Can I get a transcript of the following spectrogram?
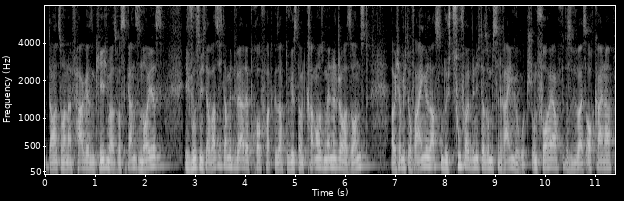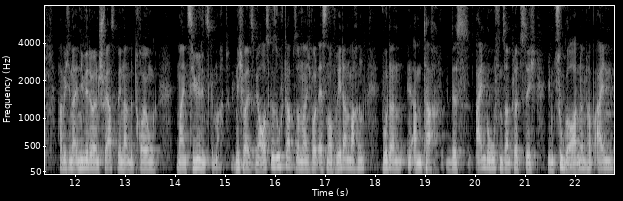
damals noch an der FH Gelsenkirchen, war das was ganz Neues. Ich wusste nicht, was ich damit wäre. Der Prof hat gesagt, du wirst damit Krankenhausmanager, was sonst. Aber ich habe mich darauf eingelassen. Durch Zufall bin ich da so ein bisschen reingerutscht. Und vorher, das weiß auch keiner, habe ich in der individuellen Schwerstbehindertenbetreuung meinen Zivildienst gemacht. Nicht, weil ich es mir ausgesucht habe, sondern ich wollte Essen auf Rädern machen, wo dann am Tag des Einberufens dann plötzlich ihm zugeordnet und habe einen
